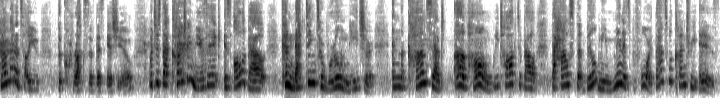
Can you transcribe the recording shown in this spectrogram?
And I'm going to tell you the crux of this issue, which is that country music is all about connecting to rural nature and the concept of home. We talked about the house that built me minutes before. That's what country is.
